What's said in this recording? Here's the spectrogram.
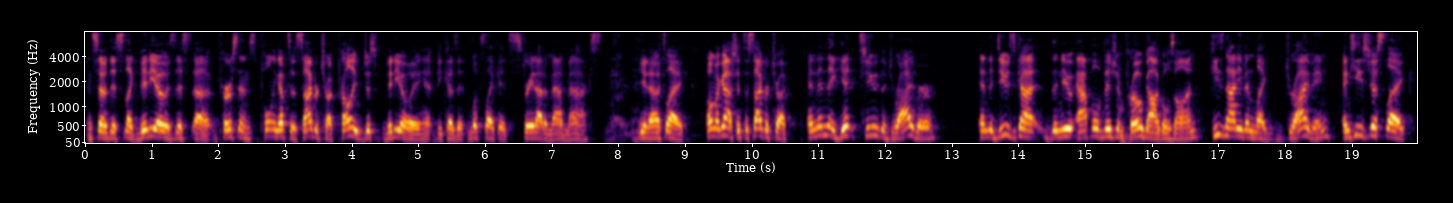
and so this like video is this uh, person's pulling up to the Cybertruck, probably just videoing it because it looks like it's straight out of Mad Max. Right. You know, it's like, oh my gosh, it's a Cybertruck. And then they get to the driver, and the dude's got the new Apple Vision Pro goggles on. He's not even like driving, and he's just like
